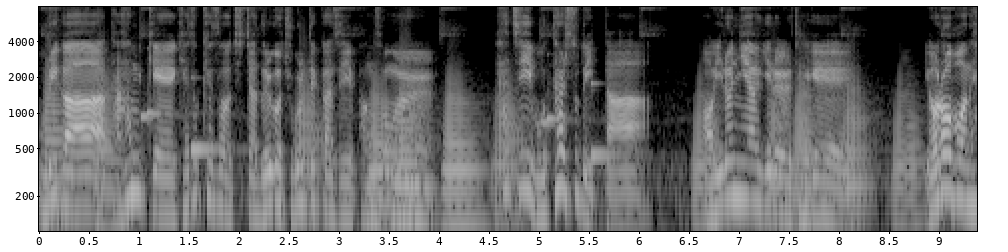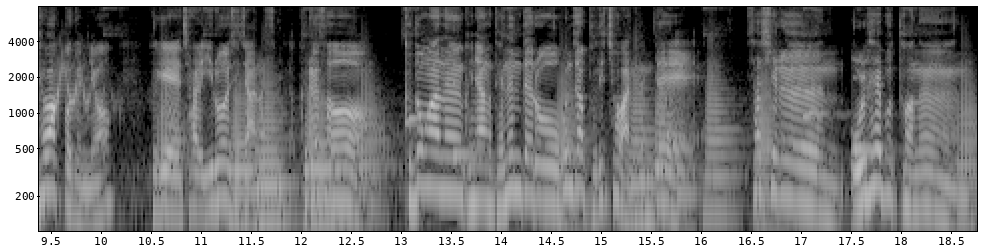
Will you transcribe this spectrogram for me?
우리가 다 함께 계속해서 진짜 늙어 죽을 때까지 방송을 하지 못할 수도 있다. 어, 이런 이야기를 되게 여러 번 해왔거든요. 그게 잘 이루어지지 않았습니다. 그래서 그동안은 그냥 되는 대로 혼자 부딪혀 왔는데 사실은 올해부터는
